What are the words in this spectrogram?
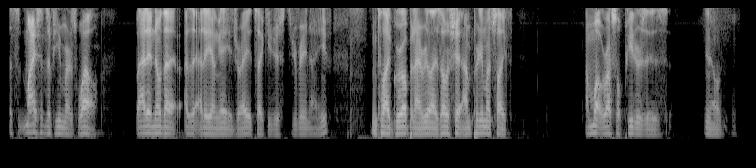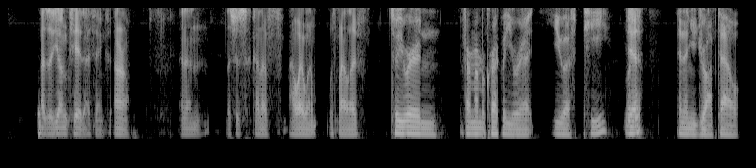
that's my sense of humor as well. But I didn't know that as a, at a young age, right? It's like you just you're very naive until I grew up and I realized, oh shit, I'm pretty much like I'm what Russell Peters is, you know, as a young kid. I think I don't know, and then that's just kind of how I went with my life. So you were in, if I remember correctly, you were at U of T, was Yeah. it? And then you dropped out.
